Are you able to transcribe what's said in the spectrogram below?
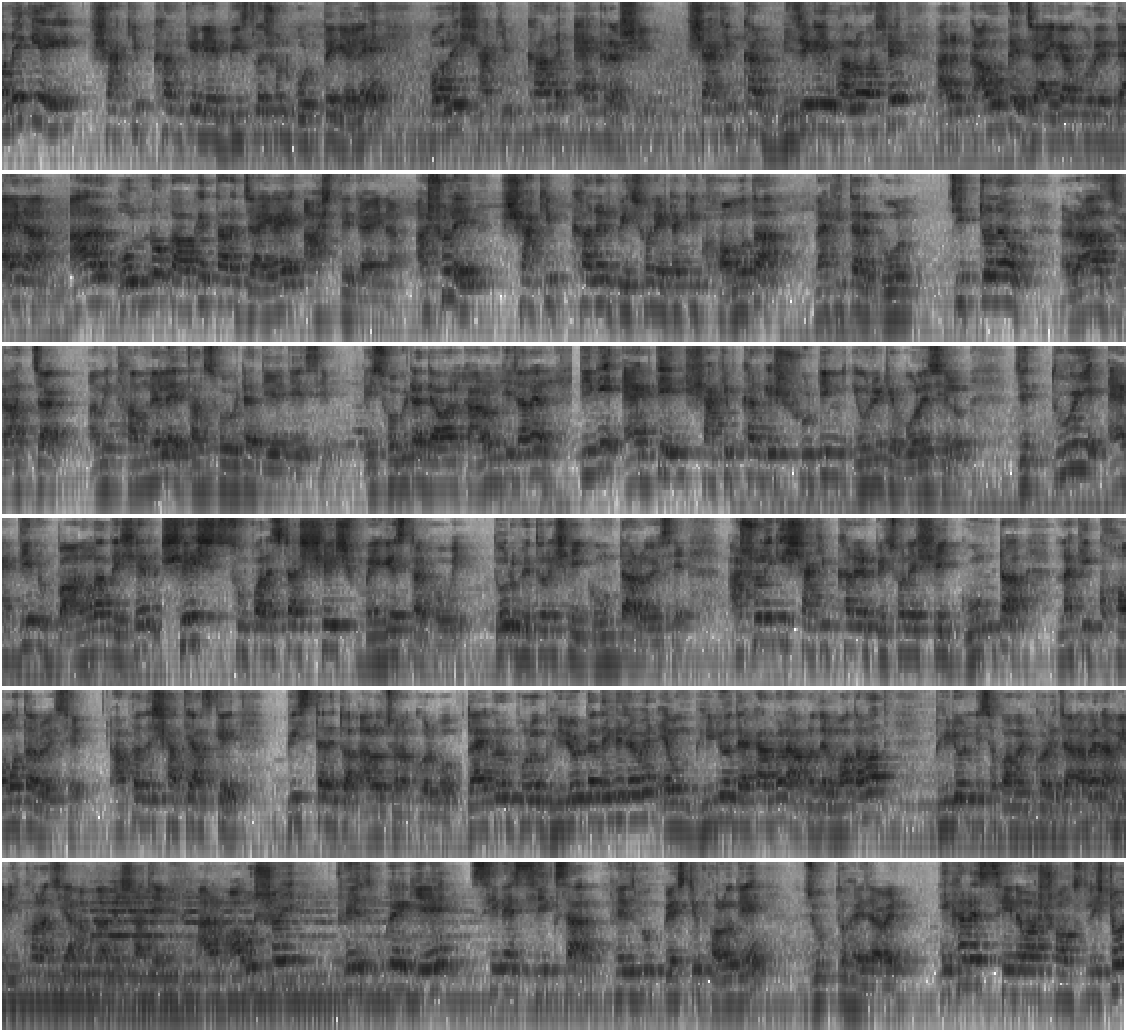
অনেকেই শাকিব খানকে নিয়ে বিশ্লেষণ করতে গেলে বলে শাকিব খান এক রাশি। শাকিব খান নিজেকেই ভালোবাসে আর কাউকে জায়গা করে দেয় না, আর অন্য কাউকে তার জায়গায় আসতে দেয় না। আসলে শাকিব খানের পেছনে এটা কি ক্ষমতা, নাকি তার গুণ? চিত্রনায়ক রাজ রাজ্জাক। আমি থামনেলে তার ছবিটা দিয়ে দিয়েছি। এই ছবিটা দেওয়ার কারণ কি জানেন? তিনি একদিন শাকিব খানকে শুটিং ইউনিটে বলেছিল যে, তুই একদিন বাংলাদেশের শেষ সুপারস্টার, শেষ মেগাস্টার হবে। তোর ভেতরে সেই গুণটা রয়েছে। আসলে কি শাকিব খানের পেছনে সেই গুণটা নাকি ক্ষমতা রয়েছে? আপনাদের সাথে আজকে বিস্তারিত আলোচনা করব। দয়া করে পুরো ভিডিওটা দেখে যাবেন এবং ভিডিও দেখার পরে আপনাদের মতামত ভিডিওর নিচে কমেন্ট করে জানাবেন। আমি লিখন আছি আপনাদের সাথে। আর অবশ্যই ফেসবুকে গিয়ে সিনে সিক্সার ফেসবুক পেজটি ফলো দিয়ে যুক্ত হয়ে যাবেন। এখানে সিনেমা সংশ্লিষ্ট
